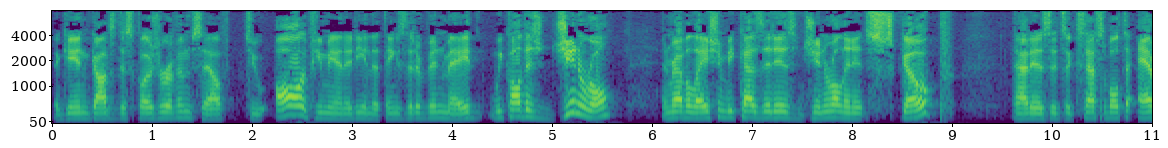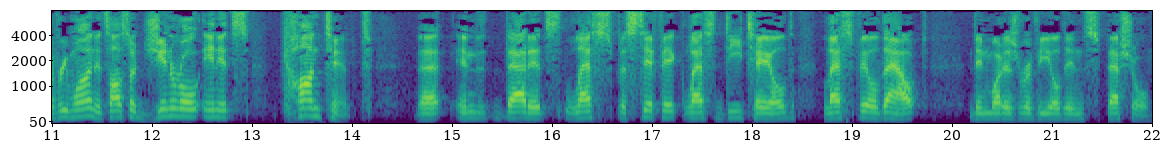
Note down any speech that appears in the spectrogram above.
Again, God's disclosure of himself to all of humanity and the things that have been made. We call this general in Revelation because it is general in its scope. That is, it's accessible to everyone. It's also general in its content that in that it's less specific, less detailed, less filled out than what is revealed in special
